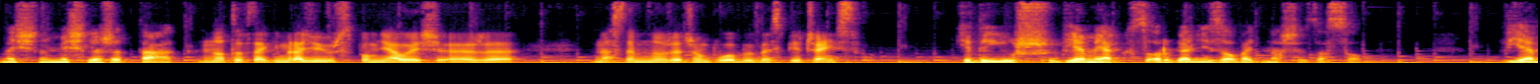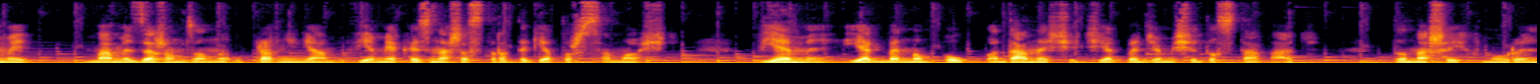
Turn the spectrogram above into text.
Myślę, myślę, że tak. No to w takim razie już wspomniałeś, e, że następną rzeczą byłoby bezpieczeństwo. Kiedy już wiemy, jak zorganizować nasze zasoby, Wiemy, mamy zarządzone uprawnieniami, wiemy, jaka jest nasza strategia tożsamości, wiemy, jak będą poukładane sieci, jak będziemy się dostawać do naszej chmury,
